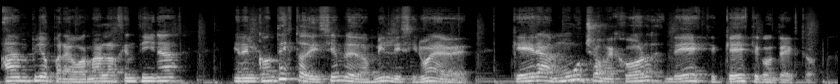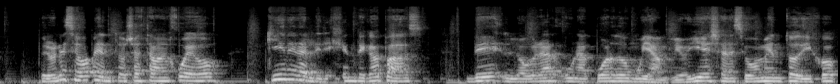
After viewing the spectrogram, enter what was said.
amplio para gobernar la Argentina en el contexto de diciembre de 2019, que era mucho mejor este, que este contexto. Pero en ese momento ya estaba en juego quién era el dirigente capaz de lograr un acuerdo muy amplio. Y ella en ese momento dijo,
